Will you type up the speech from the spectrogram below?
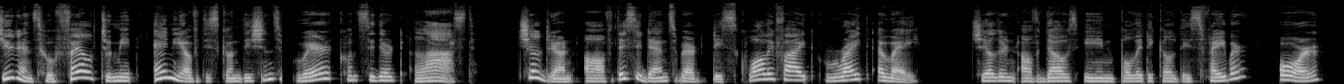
Students who failed to meet any of these conditions were considered last. Children of dissidents were disqualified right away. Children of those in political disfavor or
